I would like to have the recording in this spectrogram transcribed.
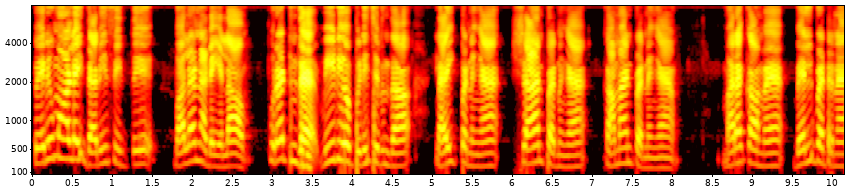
பெருமாளை தரிசித்து பலனடையலாம் புரட் இந்த வீடியோ பிடிச்சிருந்தா லைக் பண்ணுங்கள் ஷேர் பண்ணுங்கள் கமெண்ட் பண்ணுங்கள் மறக்காமல் பெல் பட்டனை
